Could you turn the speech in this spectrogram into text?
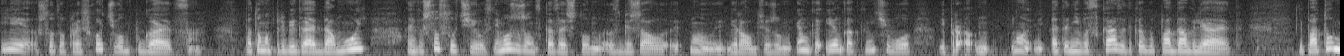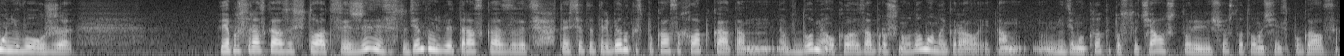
и что-то происходит, чего он пугается. Потом он прибегает домой, они говорят, что случилось? Не может же он сказать, что он сбежал, э, ну, играл на чужом. И он, он как-то ничего, и, ну, это не высказывает, и как бы подавляет. И потом у него уже, я просто рассказываю ситуации из жизни, если студентам любят это рассказывать. То есть этот ребенок испугался хлопка там в доме, около заброшенного дома он играл, и там, ну, видимо, кто-то постучал, что ли, или еще что-то, он очень испугался.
